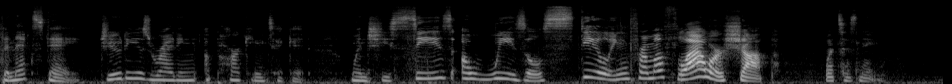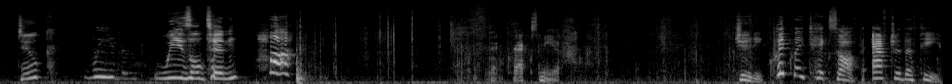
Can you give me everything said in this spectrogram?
The next day, Judy is writing a parking ticket when she sees a weasel stealing from a flower shop. What's his name? Duke Weasel. Weaselton. Ha! Cracks me up. Judy quickly takes off after the thief,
